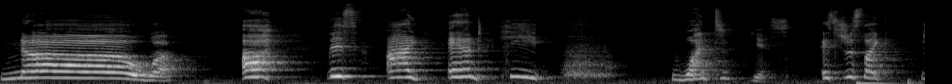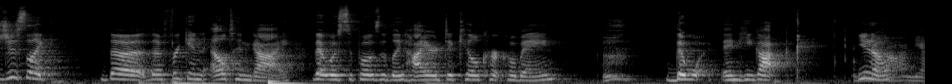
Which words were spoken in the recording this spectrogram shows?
No. Ah, this I and he. What? Yes. It's just like it's just like the the freaking Elton guy that was supposedly hired to kill Kurt Cobain. The and he got, oh you know, God, yeah.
